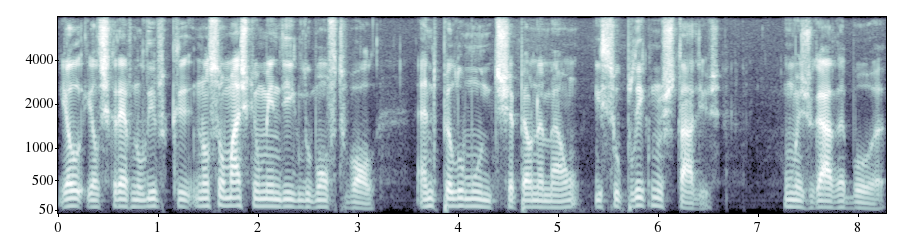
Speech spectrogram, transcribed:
Ele, ele escreve no livro que não sou mais que um mendigo do bom futebol. Ando pelo mundo de chapéu na mão e suplico nos estádios. Uma jogada boa,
